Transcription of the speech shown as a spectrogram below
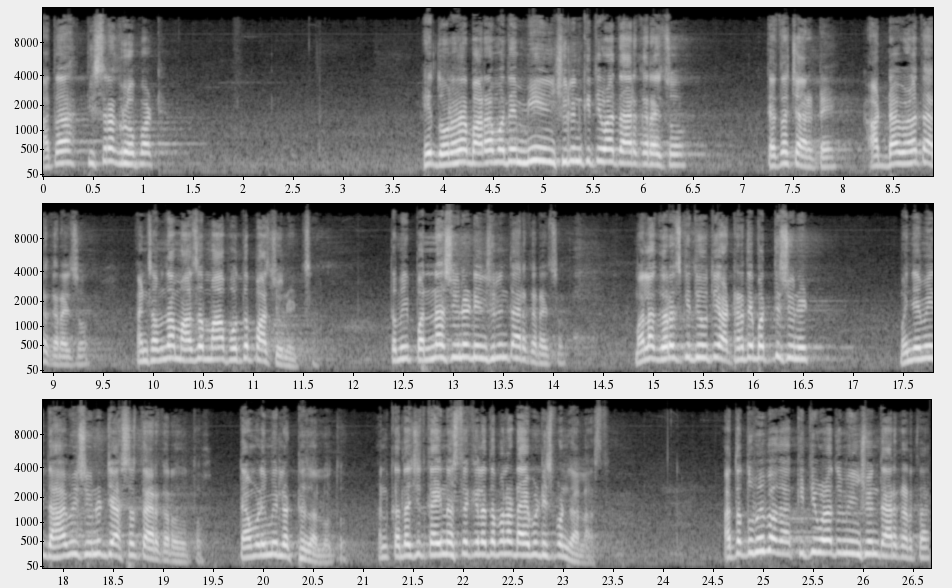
आता तिसरा गृहपाठ. हे दोन हजार बारामध्ये मी इन्शुलिन किती वेळा तयार करायचो? त्याचा चार्ट आहे. आठ दहा वेळा तयार करायचो. आणि समजा माझं माप होतं पाच युनिटचं. तर मी पन्नास युनिट इन्शुलिन तयार करायचो. मला गरज किती होती? अठरा ते बत्तीस युनिट. म्हणजे मी दहा वीस युनिट जास्त तयार करत होतो. त्यामुळे मी लठ्ठ झालो होतो. आणि कदाचित काही नसतं केलं तर मला डायबिटीस पण झाला असतं. आता तुम्ही बघा किती वेळा तुम्ही इन्शुलिन तयार करता?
